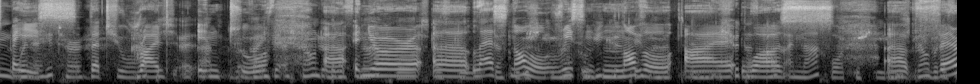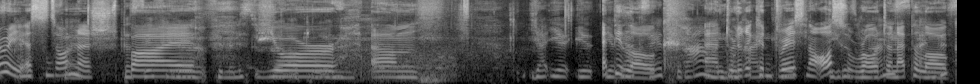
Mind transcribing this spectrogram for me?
space that you write äh, into? Uh, in your uh, last novel, recent novel, I was uh, very astonished by your. Um, epilogue. And Ulrike Draesner also wrote an epilogue.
